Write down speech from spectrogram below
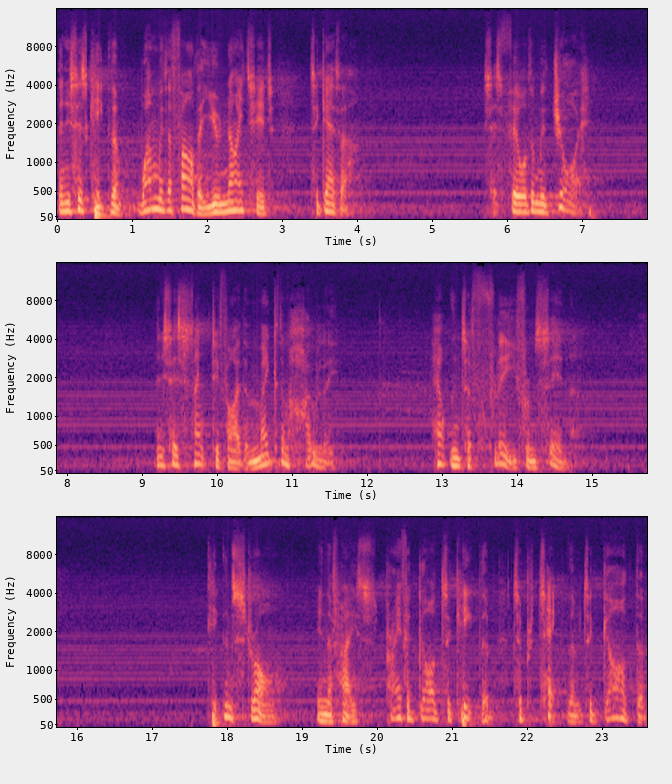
Then he says, keep them one with the Father, united together. He says, fill them with joy. Then he says, sanctify them, make them holy, help them to flee from sin. Keep them strong in the face. Pray for God to keep them, to protect them, to guard them.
